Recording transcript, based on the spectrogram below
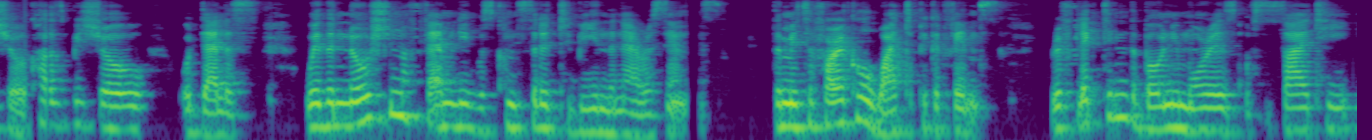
show, Cosby Show, or Dallas, where the notion of family was considered to be in the narrow sense, the metaphorical white picket fence, reflecting the boni mores of society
